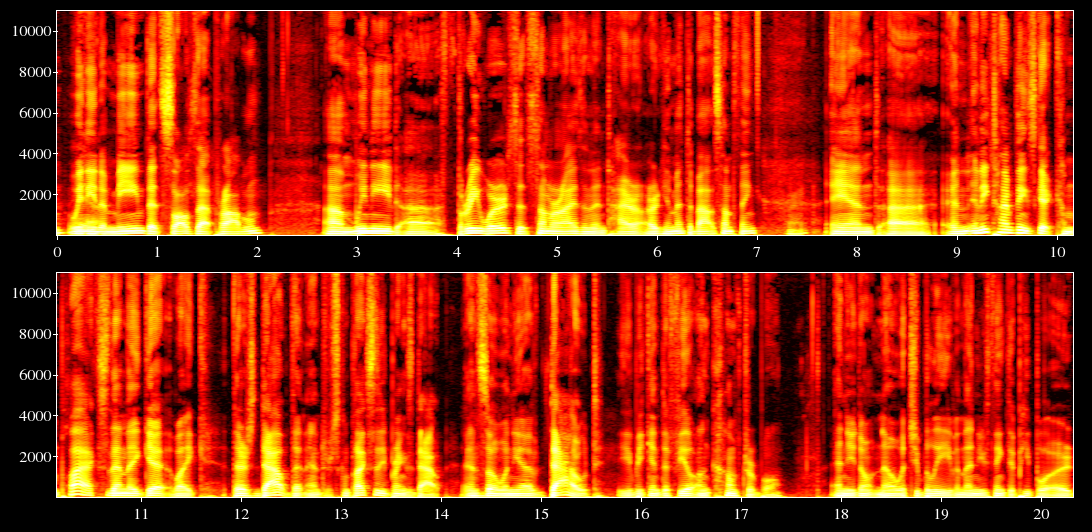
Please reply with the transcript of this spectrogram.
meme. We yeah. need a meme that solves that problem. Um, we need uh, three words that summarize an entire argument about something. Right. And uh, and anytime things get complex, then they get like there's doubt that enters. Complexity brings doubt, and so when you have doubt, you begin to feel uncomfortable, and you don't know what you believe, and then you think that people are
